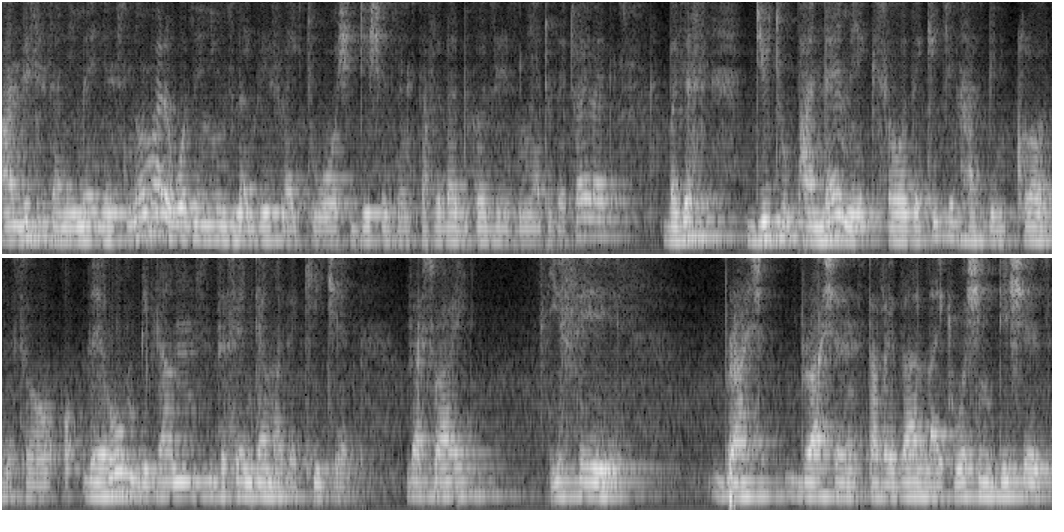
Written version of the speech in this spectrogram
and this is an emergency. Normally it wasn't used like this like to wash dishes and stuff like that because it is near to the toilet but just due to pandemic so the kitchen has been closed. So the room becomes the same time as a kitchen. That's why you see brush brushes and stuff like that like washing dishes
